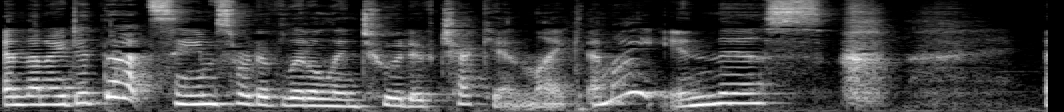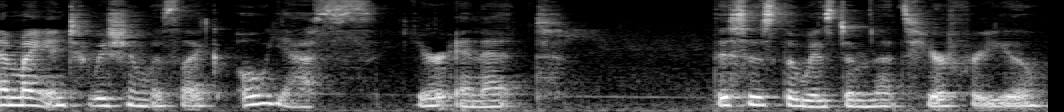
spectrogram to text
And then I did that same sort of little intuitive check in like, am I in this? and my intuition was like, oh, yes, you're in it. This is the wisdom that's here for you.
